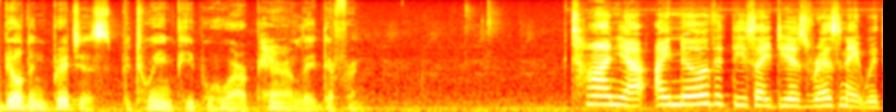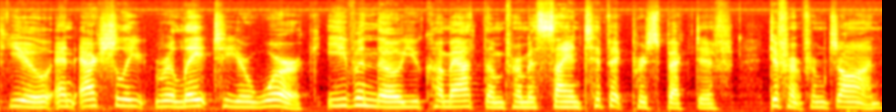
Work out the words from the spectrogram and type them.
building bridges between people who are apparently different. Tania, I know that these ideas resonate with you and actually relate to your work, even though you come at them from a scientific perspective different from John.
